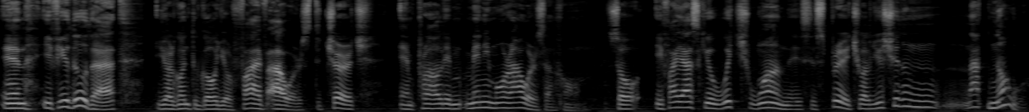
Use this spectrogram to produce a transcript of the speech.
And if you do that, you're going to go your five hours to church and probably many more hours at home. So if I ask you which one is spiritual, you shouldn't not know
